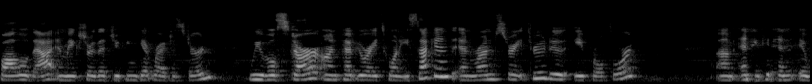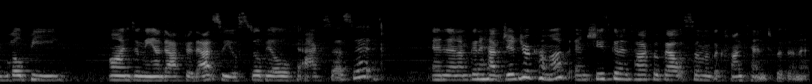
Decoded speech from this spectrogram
follow that and make sure that you can get registered. We will start on February 22nd and run straight through to April 4th, um, and, it, and it will be on demand after that, so you'll still be able to access it. And then I'm going to have Ginger come up and she's going to talk about some of the content within it.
